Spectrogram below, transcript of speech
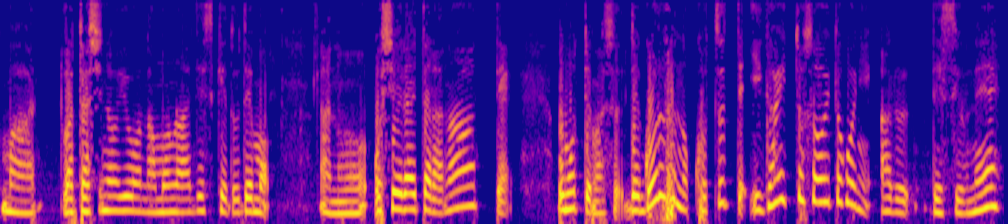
まあ、私のようなものはですけど、でも、あの、教えられたらなって思ってます。で、ゴルフのコツって意外とそういうとこにあるですよね。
